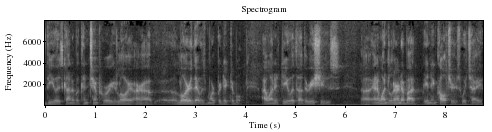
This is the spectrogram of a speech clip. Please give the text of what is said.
view as kind of a contemporary lawyer or a, a lawyer that was more predictable. I wanted to deal with other issues. Uh, and I wanted to learn about Indian cultures, which I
